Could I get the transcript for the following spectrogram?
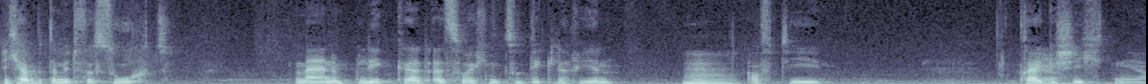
ich habe damit versucht, meinen Blick halt als solchen zu deklarieren Mhm. auf die drei Ja. Geschichten, ja.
